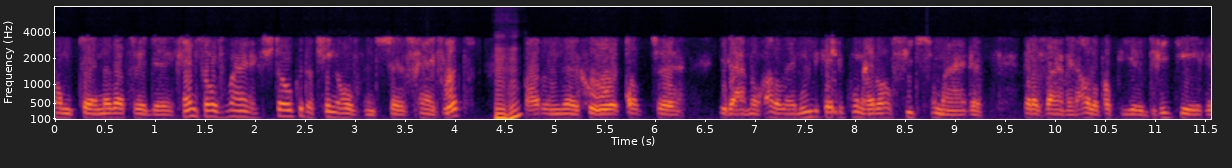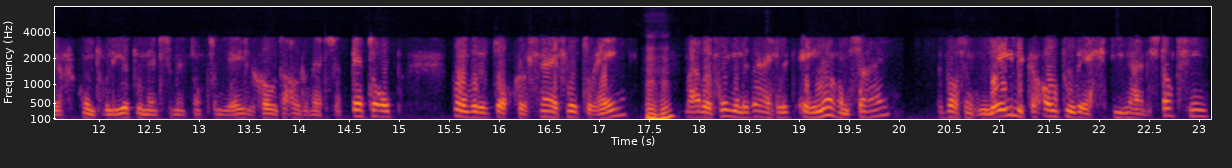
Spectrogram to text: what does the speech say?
Want nadat we de grens over waren gestoken, dat ging overigens vrij vlot. Mm -hmm. We hadden gehoord dat je daar nog allerlei moeilijkheden kon hebben als fietser, maar weliswaar werden alle papieren drie keer gecontroleerd door mensen met nog van die hele grote ouderwetse petten op konden we er toch vrij vlot doorheen. Mm Maar we vonden het eigenlijk enorm saai. Het was een lelijke autoweg die naar de stad ging.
